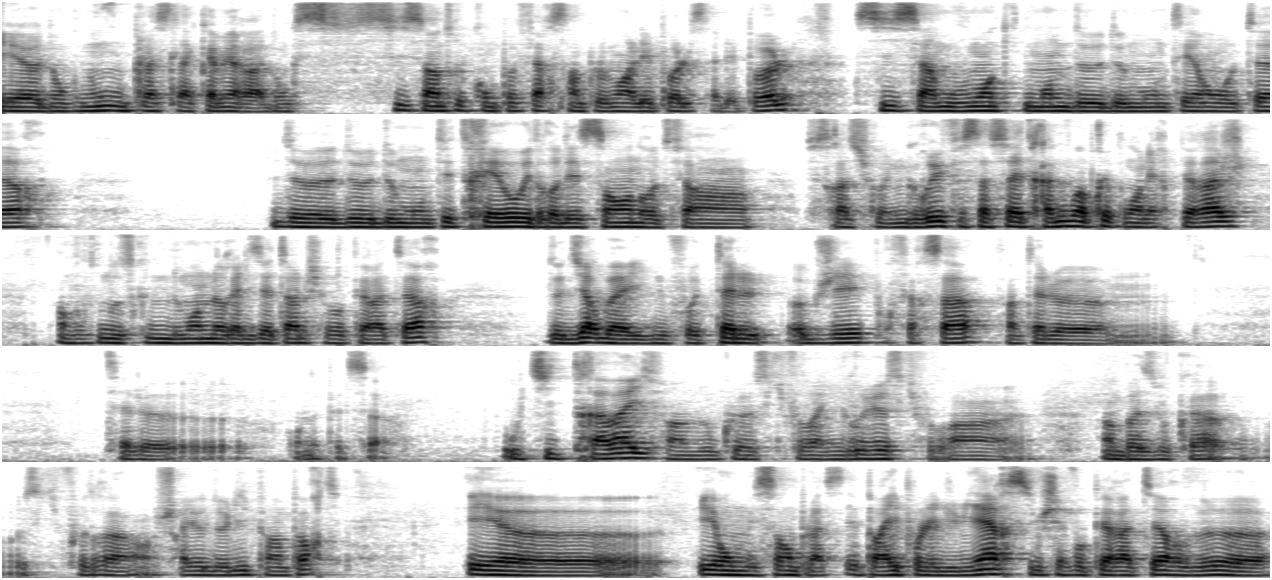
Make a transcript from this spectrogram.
Et euh, donc nous on place la caméra. Donc si c'est un truc qu'on peut faire simplement à l'épaule, c'est à l'épaule. Si c'est un mouvement qui demande de, monter en hauteur, de, de- monter très haut et de redescendre, de faire un, ce sera sur une grue. Ça, ça va être à nous après pendant les repérages, en fonction de ce que nous demande le réalisateur le chef opérateur, de dire bah, il nous faut tel objet pour faire ça, enfin tel, euh, tel euh, qu'on appelle ça, outil de travail. Enfin donc ce qu'il faudra une grue, ce qu'il faudra un, un bazooka, ce qu'il faudra un chariot de lit, peu importe. Et, euh, et on met ça en place. Et pareil pour les lumières, si le chef opérateur veut, euh,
